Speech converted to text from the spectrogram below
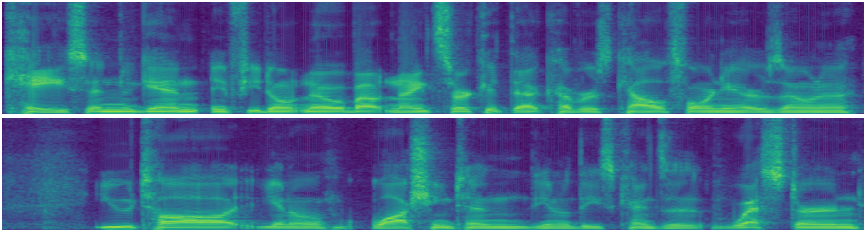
case, and again, if you don't know about Ninth Circuit, that covers California, Arizona, Utah, you know, Washington, you know, these kinds of Western,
